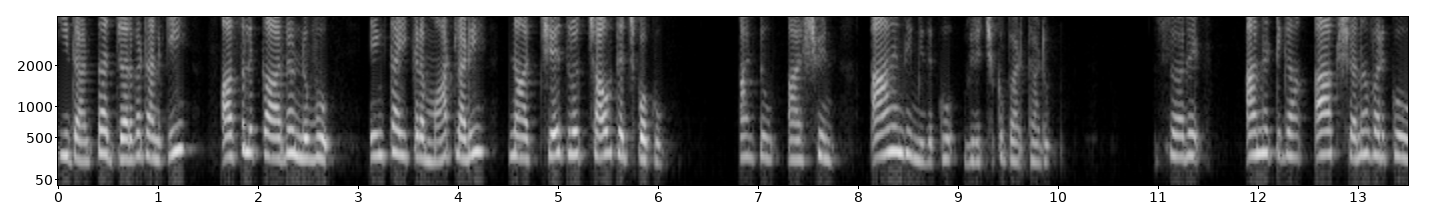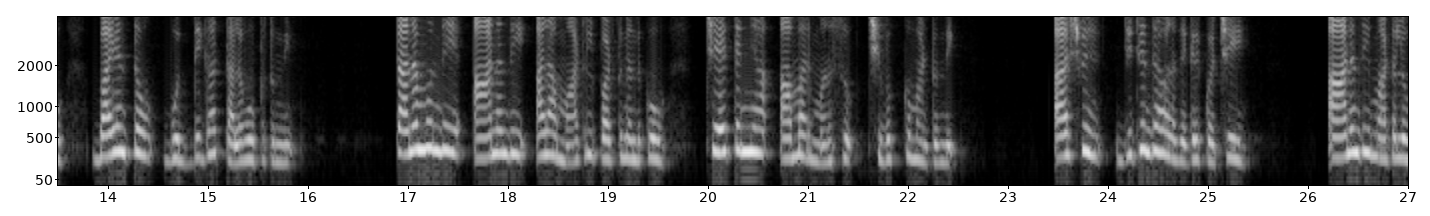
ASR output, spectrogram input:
ఇదంతా జరగటానికి అసలు కారణం నువ్వు. ఇంకా ఇక్కడ మాట్లాడి నా చేతిలో చావు తెచ్చుకోకు. అంటూ అశ్విన్ ఆనంది మీదకు విరుచుకుపడతాడు. సరే అన్నట్టుగా ఆ క్షణం వరకు భయంతో బుద్ధిగా తల ఊపుతుంది. తన ముందే ఆనంది అలా మాటలు పడుతున్నందుకు చైతన్య అమర్ మనసు చివుక్కుమంటుంది. అశ్విన్ జితేంద్ర వాళ్ళ దగ్గరికి వచ్చి ఆనంది మాటలు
